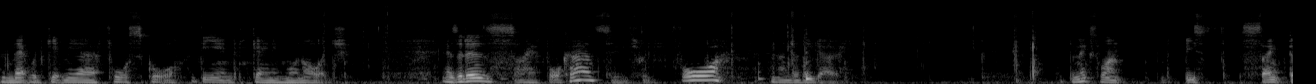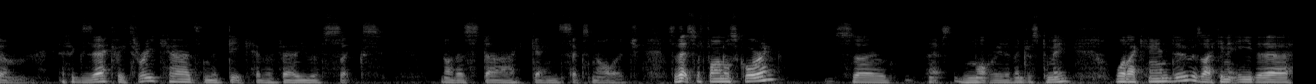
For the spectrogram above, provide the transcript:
and that would get me a four score at the end, gaining more knowledge. As it is, I have four cards, two, three, four, and under they go. The next one, Beast Sanctum. If exactly three cards in the deck have a value of six, not a star, gain six knowledge. So that's the final scoring. So that's not really of interest to me. What I can do is I can either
